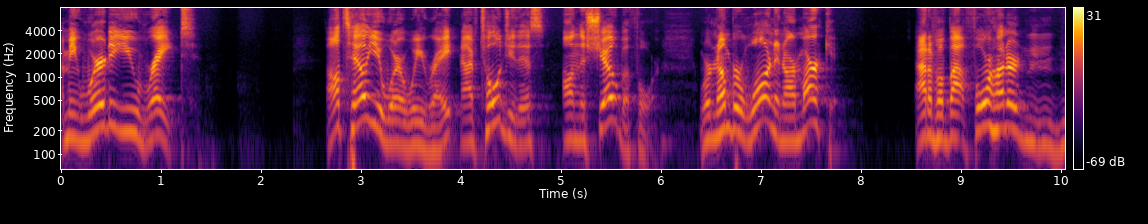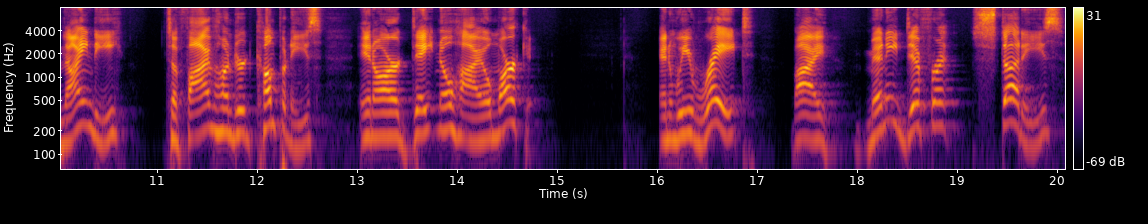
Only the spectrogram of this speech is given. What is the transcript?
I mean, where do you rate I'll tell you where we rate, and I've told you this on the show before. We're number one in our market out of about 490 to 500 companies in our Dayton, Ohio market. And we rate by many different studies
